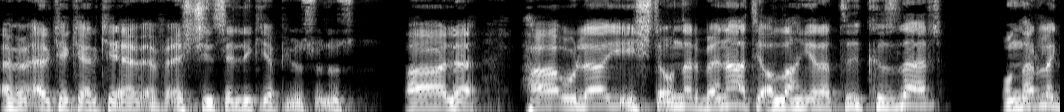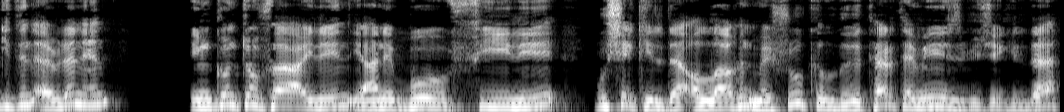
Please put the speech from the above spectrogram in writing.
Efendim, erkek erkeğe eşcinsellik yapıyorsunuz. Hale haulai işte onlar benati Allah'ın yarattığı kızlar. Onlarla gidin evlenin. İn kuntum failin yani bu fiili bu şekilde Allah'ın meşru kıldığı tertemiz bir şekilde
